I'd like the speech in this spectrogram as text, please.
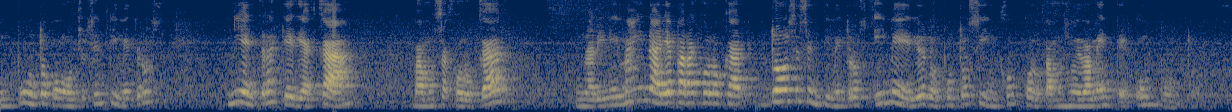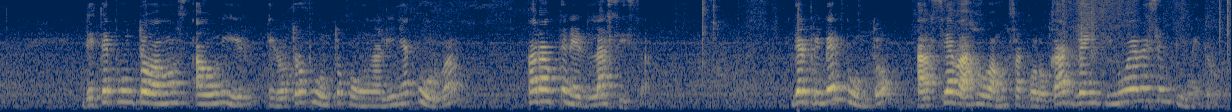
un punto con 8 centímetros, mientras que de acá vamos a colocar una línea imaginaria para colocar 12 centímetros y medio, 2.5, colocamos nuevamente un punto. De este punto vamos a unir el otro punto con una línea curva para obtener la sisa. Del primer punto hacia abajo vamos a colocar 29 centímetros.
